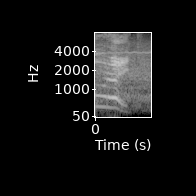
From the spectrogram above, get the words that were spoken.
Strike! Strike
